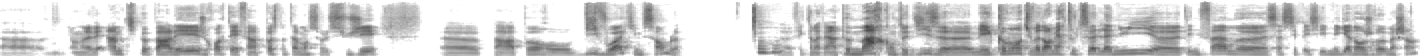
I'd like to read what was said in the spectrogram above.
on en avait un petit peu parlé. Je crois que tu avais fait un post notamment sur le sujet euh, par rapport au bivouac, il me semble. Mmh. Euh, fait que t'en avais un peu marre qu'on te dise mais comment tu vas dormir toute seule la nuit t'es une femme ça c'est méga dangereux machin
